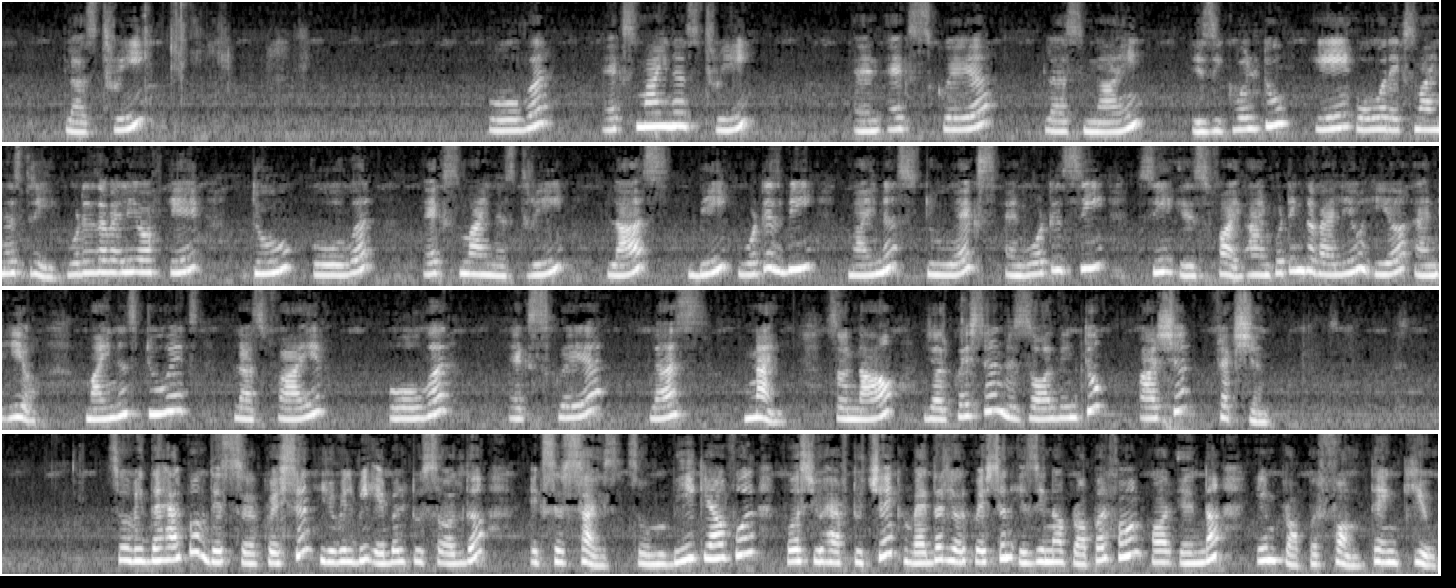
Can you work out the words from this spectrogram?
plus 3 over x minus 3 and x square plus 9 is equal to a over x minus 3. What is the value of a? 2 over x minus 3 plus b. What is b? Minus 2x and what is c? c is 5. I am putting the value here and here. Minus 2x plus 5 over x square plus 9. So now your question resolve into partial fraction. So with the help of this uh, question, you will be able to solve the exercise. So be careful. First you have to check whether your question is in a proper form or in a improper form. Thank you.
